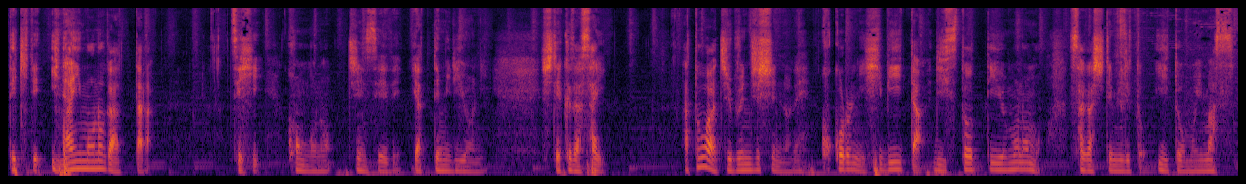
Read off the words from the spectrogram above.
できていないものがあったら是非今後の人生でやってみるようにしてください。あとは自分自身のね心に響いたリストっていうものも探してみるといいと思います。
